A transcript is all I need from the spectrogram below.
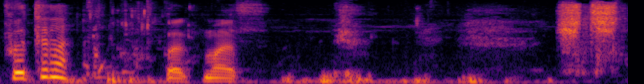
Fırtına. Bakmaz. Şşt, şşt.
